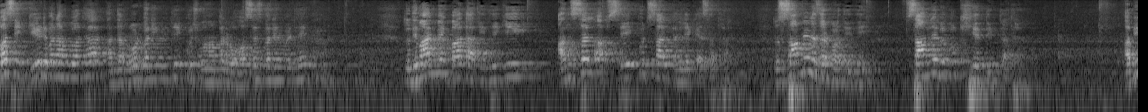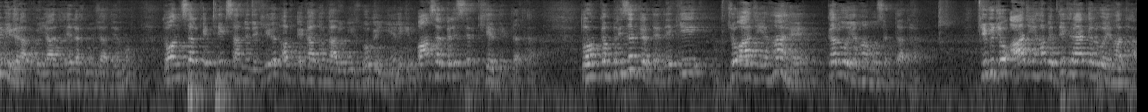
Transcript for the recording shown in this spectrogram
बस एक गेट बना हुआ था, अंदर रोड बनी हुई थी, कुछ वहाँ पर हाउसेस बने हुए थे। तो दिमाग में एक बात आती थी कि अंसल अब से कुछ साल पहले कैसा था। तो सामने नज़र पड़ती थी, सामने बिल्कुल खेत दिखता था। अभी भी अगर आपको याद है, लखनऊ जाते हो तो अंसल के ठीक सामने देखिएगा अब एक आध दो कॉलोनीज हो गई हैं, लेकिन पाँच साल पहले सिर्फ़ खेत दिखता था। तो हम कंपेरिजन करते थे कि जो आज यहाँ है, कल वो यहाँ हो सकता था। क्योंकि जो आज यहाँ पे दिख रहा है, कल वो यहाँ था।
